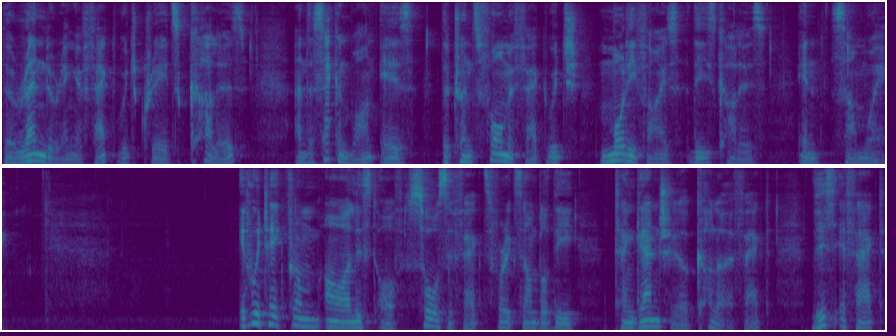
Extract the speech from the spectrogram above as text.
the rendering effect, which creates colors, and the second one is the transform effect, which modifies these colors in some way. If we take from our list of source effects, for example, the tangential color effect, this effect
